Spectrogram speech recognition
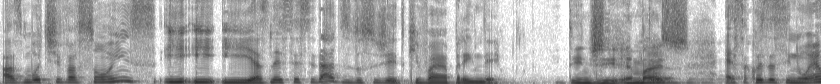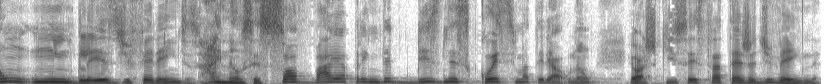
às motivações e, e- e às necessidades do sujeito que vai aprender. Entendi. É mais. Então, essa coisa assim, não é um, um inglês diferente. Ai, não, você só vai aprender business com esse material. Não, eu acho que isso é estratégia de venda.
